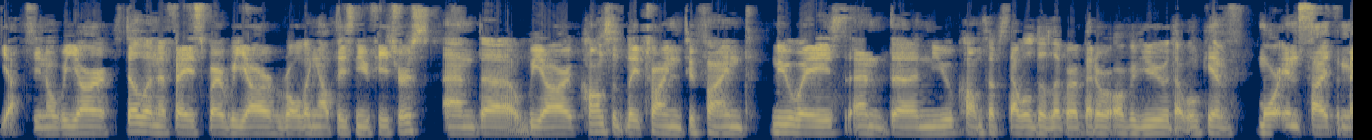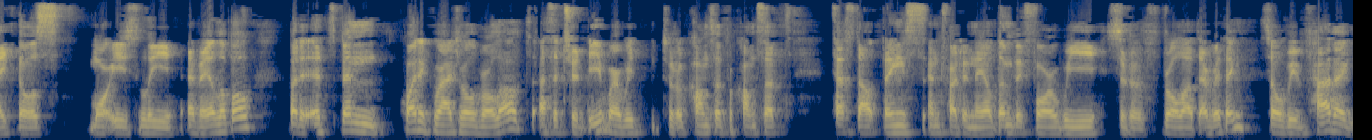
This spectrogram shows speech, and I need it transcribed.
yet. You know, we are still in a phase where we are rolling out these new features and uh, we are constantly trying to find new ways and uh, new concepts that will deliver a better overview, that will give more insight and make those more easily available. But it's been quite a gradual rollout as it should be, where we sort of concept for concept test out things and try to nail them before we sort of roll out everything. So we've had a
